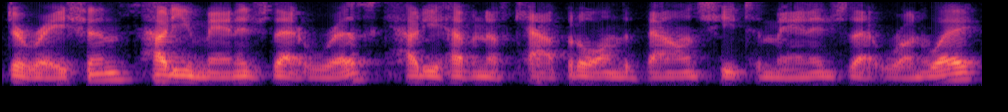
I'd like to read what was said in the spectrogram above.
duration. How do you manage that risk? How do you have enough capital on the balance sheet to manage that runway?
